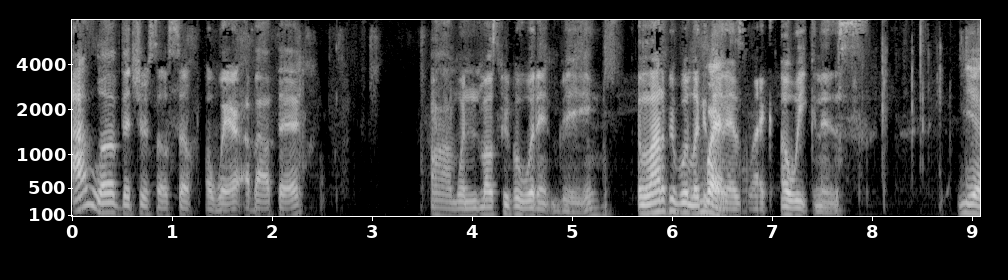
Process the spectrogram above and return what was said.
I love that you're so self-aware about that. Um, when most people wouldn't be. A lot of people look at right. that as like a weakness. Yeah,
